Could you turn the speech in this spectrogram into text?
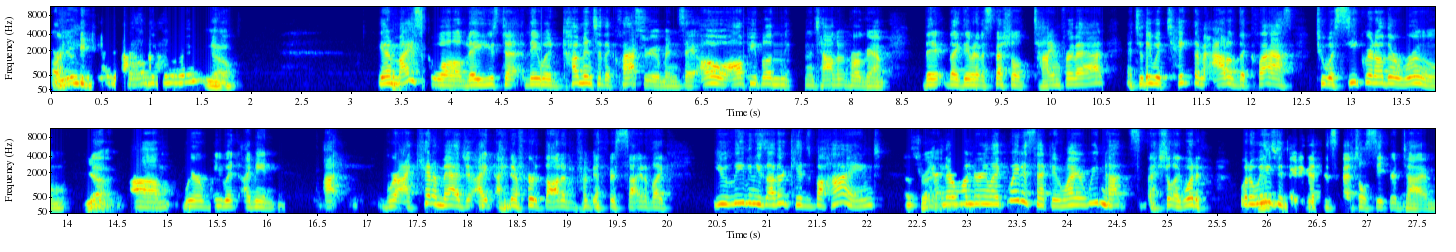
Are you in the gifted and talented program? No. Yeah, in my school, they used to they would come into the classroom and say, "Oh, all people in the talented program, they like they would have a special time for that, and so they would take them out of the class to a secret other room. Yeah. Um, where we would, I mean, I where I can't imagine. I, I never thought of it from the other side of like you leaving these other kids behind. That's right. And they're wondering, like, wait a second, why are we not special? Like, what what do we That's have to do to get this special secret time?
